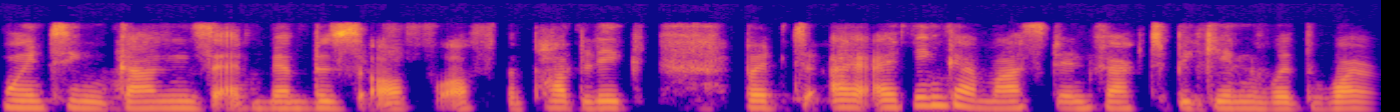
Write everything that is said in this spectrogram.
pointing guns at members of, of the public. But I, I think I must, in fact, begin with what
